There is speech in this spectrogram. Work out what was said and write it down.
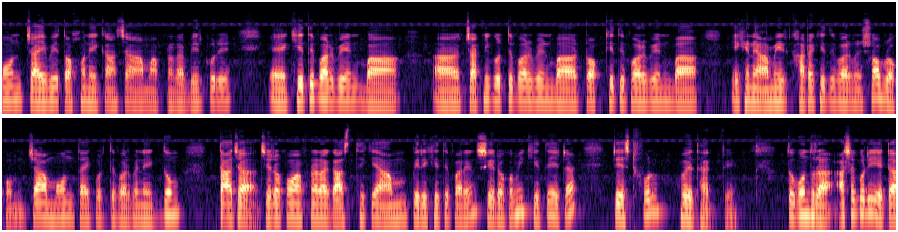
মন চাইবে তখন এই কাঁচা আম আপনারা বের করে খেতে পারবেন বা চাটনি করতে পারবেন বা টক খেতে পারবেন বা এখানে আমের খাটা খেতে পারবেন, সব রকম। যা মন তাই করতে পারবেন, একদম তাজা। যেরকম আপনারা গাছ থেকে আম পেরে খেতে পারেন, সেরকমই খেতে এটা টেস্টফুল হয়ে থাকবে। তো বন্ধুরা, আশা করি এটা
